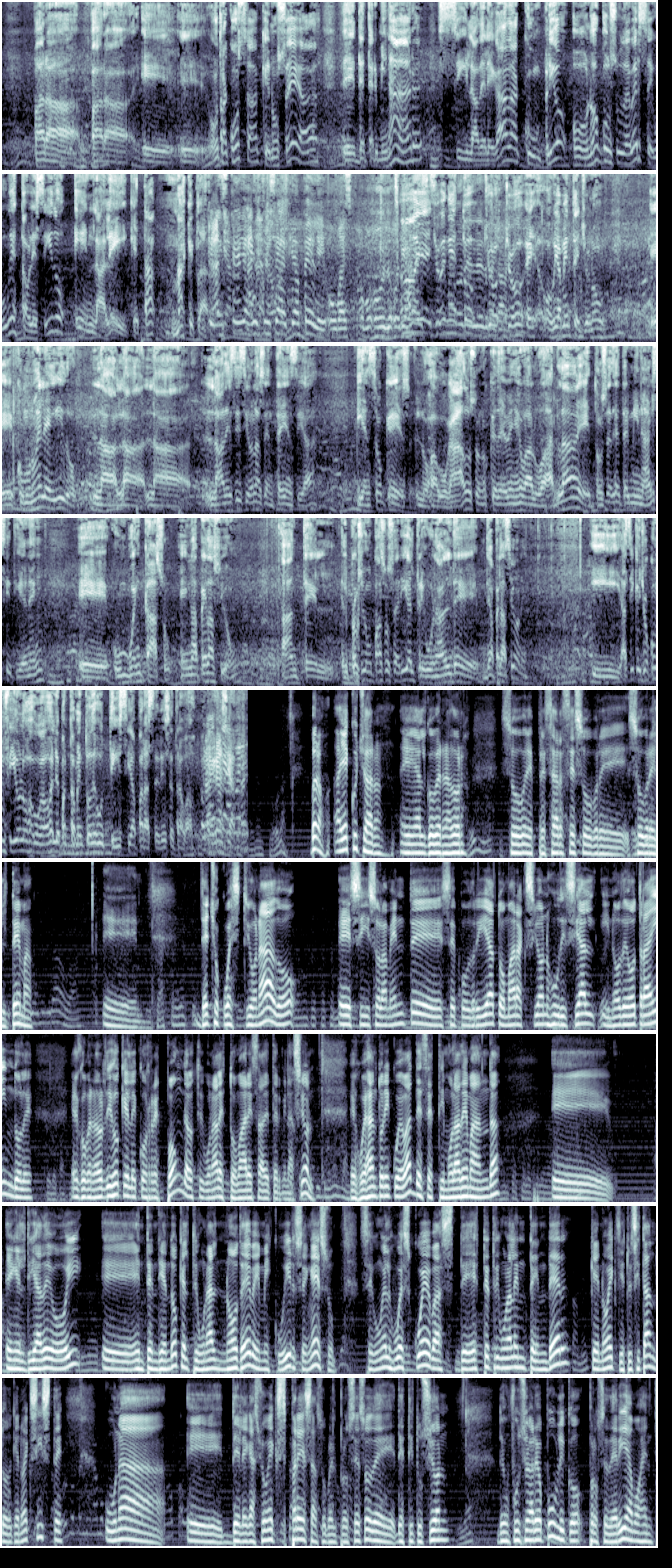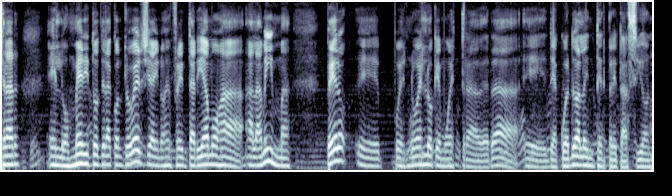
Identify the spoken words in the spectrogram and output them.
para, para eh, eh, otra cosa que no sea eh, determinar si la delegada cumplió o no con su deber según establecido en la ley, que está más que claro. justicia que apele o, yo en esto, yo, yo eh, obviamente yo no, eh, como no he leído la, la, la sentencia, pienso que los abogados son los que deben evaluarla, entonces determinar si tienen eh, un buen caso en apelación ante el, el, próximo paso sería el Tribunal de, de Apelaciones. Y así que yo confío en los abogados del Departamento de Justicia para hacer ese trabajo. Gracias. Bueno, ahí escucharon eh, al gobernador sobre expresarse sobre, sobre el tema. Eh, de hecho, cuestionado eh, si solamente se podría tomar acción judicial y no de otra índole, el gobernador dijo que le corresponde a los tribunales tomar esa determinación. El juez Antonio Cuevas desestimó la demanda eh, en el día de hoy, eh, entendiendo que el tribunal no debe inmiscuirse en eso. Según el juez Cuevas, de este tribunal entender que no existe, estoy citando, que no existe una eh, delegación expresa sobre el proceso de destitución de un funcionario público, procederíamos a entrar en los méritos de la controversia y nos enfrentaríamos a, la misma, pero eh, pues no es lo que muestra, ¿verdad? Eh, de acuerdo a la interpretación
